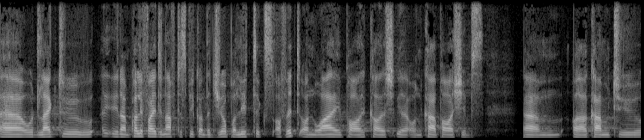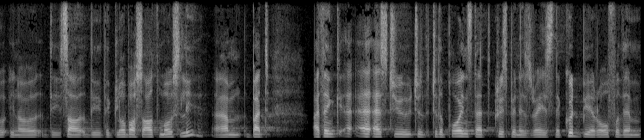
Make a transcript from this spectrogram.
uh, would like to, you know, I'm qualified enough to speak on the geopolitics of it, on why power car, on Karpowerships um, uh, come to, you know, the, south, the, the global south mostly. Um, but I think as to, to, to the points that Crispian has raised, there could be a role for them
